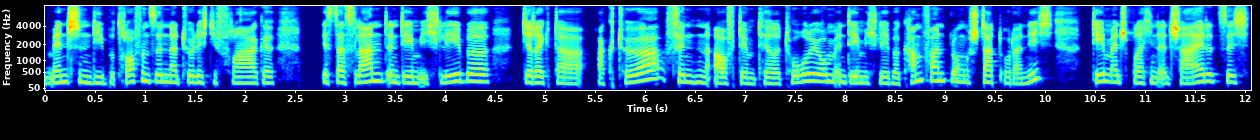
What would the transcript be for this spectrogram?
Menschen, die betroffen sind, natürlich die Frage, ist das Land, in dem ich lebe, direkter Akteur? Finden auf dem Territorium, in dem ich lebe, Kampfhandlungen statt oder nicht? Dementsprechend entscheidet sich,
